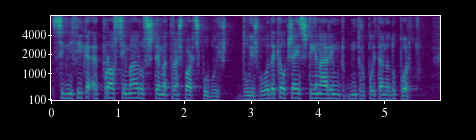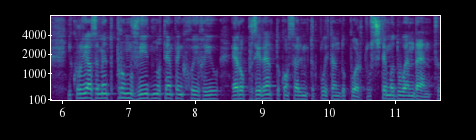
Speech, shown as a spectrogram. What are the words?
significa aproximar o sistema de transportes públicos de Lisboa daquele que já existia na área metropolitana do Porto. E curiosamente promovido no tempo em que Rui Rio era o presidente do Conselho Metropolitano do Porto, o sistema do andante,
